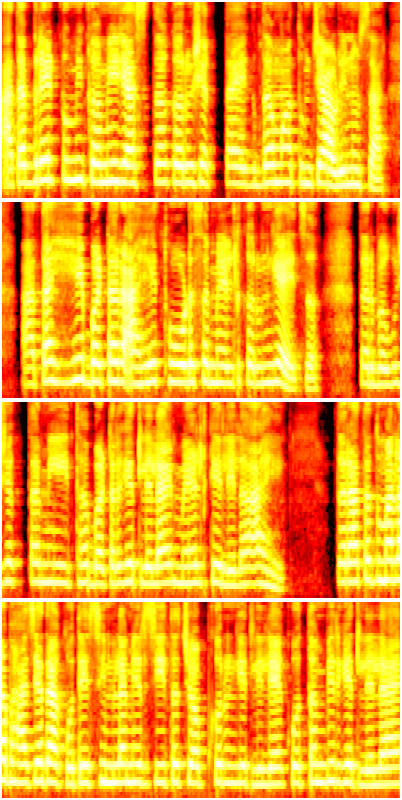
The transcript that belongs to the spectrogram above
आता ब्रेड तुम्ही कमी जास्त करू शकता एकदम तुमच्या आवडीनुसार. आता हे बटर आहे थोडंसं मेल्ट करून घ्यायचं. तर बघू शकता मी इथं बटर घेतलेलं आहे मेल्ट केलेलं आहे. तर आता तुम्हाला भाज्या दाखवते. सिमला मिरची इथं चॉप करून घेतलेली आहे. कोथिंबीर घेतलेला आहे.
